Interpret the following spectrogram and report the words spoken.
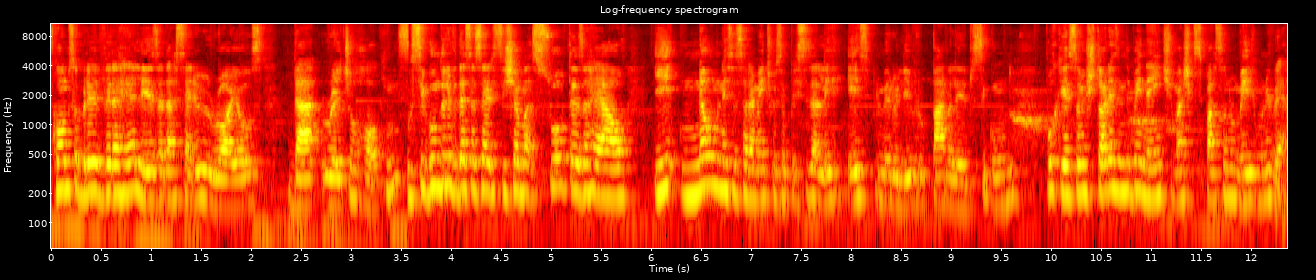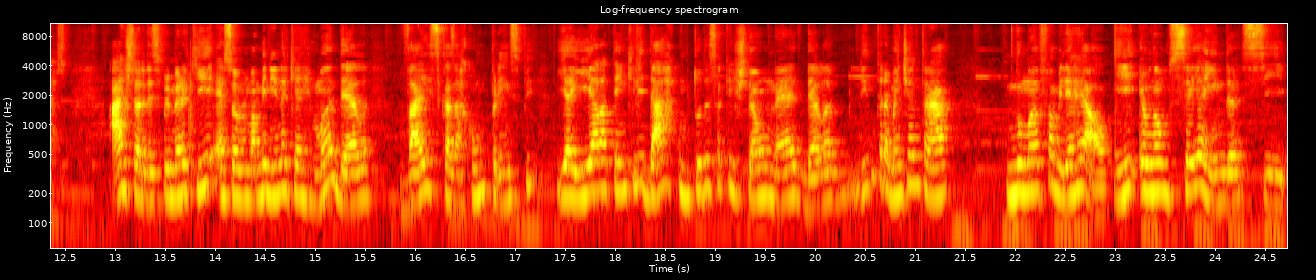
Como Sobreviver à Realeza da série Royals da Rachel Hawkins. O segundo livro dessa série se chama Sua Alteza Real e não necessariamente você precisa ler esse primeiro livro para ler o segundo, porque são histórias independentes, mas que se passam no mesmo universo. A história desse primeiro aqui é sobre uma menina que a irmã dela vai se casar com um príncipe e aí ela tem que lidar com toda essa questão, né, dela literalmente entrar numa família real. E eu não sei ainda se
